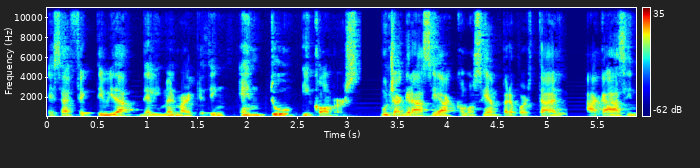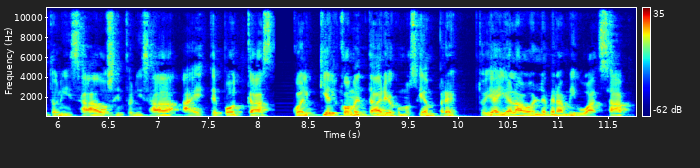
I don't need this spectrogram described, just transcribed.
esa efectividad del email marketing en tu e-commerce. Muchas gracias, como siempre, por estar acá sintonizado, sintonizada a este podcast. Cualquier comentario, como siempre, estoy ahí a la orden. Mira mi WhatsApp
